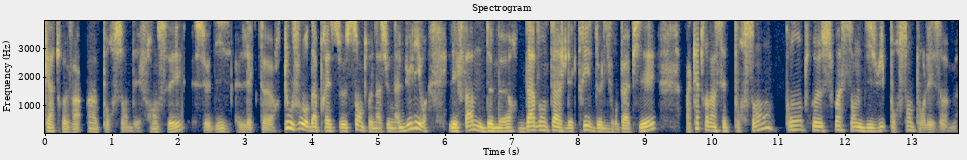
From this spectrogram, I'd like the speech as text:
81% des Français se disent lecteurs. Toujours d'après ce Centre national du livre, les femmes demeurent davantage lectrices de livres papier, à 87% contre 78% pour les hommes.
